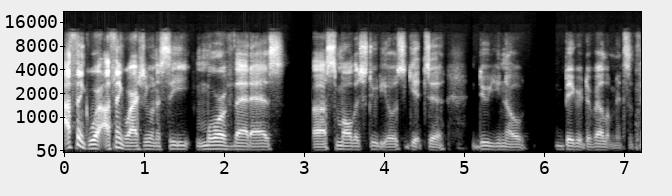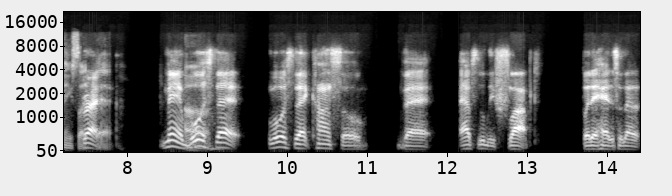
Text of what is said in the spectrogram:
I think we're I think we're actually going to see more of that as uh smaller studios get to do, you know, bigger developments and things like Right. that. Man, what's uh, that? What was that console that absolutely flopped, but it had it so that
